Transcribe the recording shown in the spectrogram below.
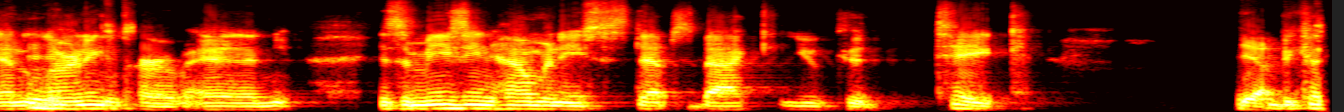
and mm-hmm. learning curve, and it's amazing how many steps back you could take yeah. Because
